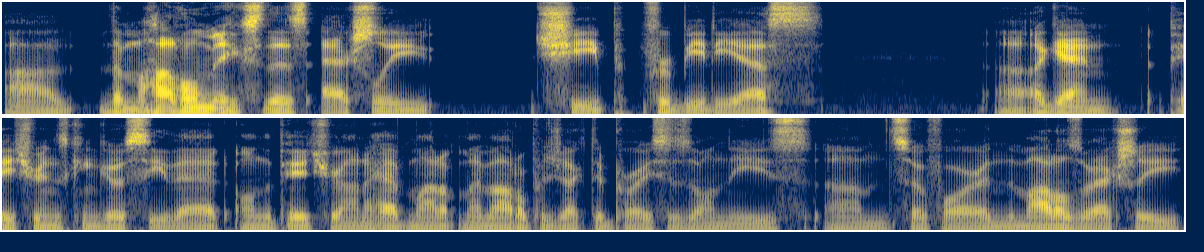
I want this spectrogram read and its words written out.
Uh, the model makes this actually cheap for BDS. Uh, again, patrons can go see that on the Patreon. I have my model projected prices on these um, so far, and the models are actually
